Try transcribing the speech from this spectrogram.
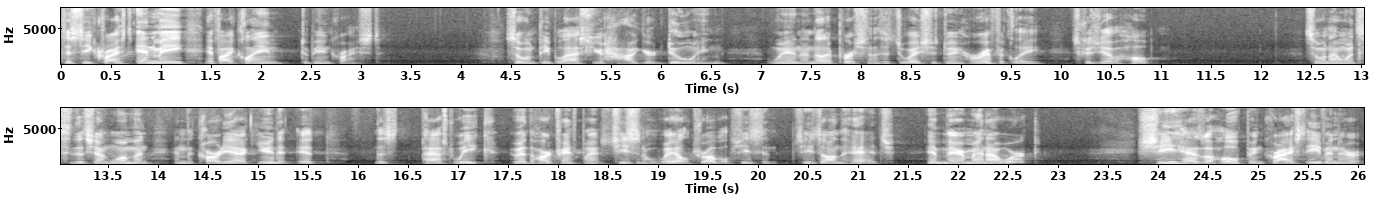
to see Christ in me if I claim to be in Christ. So when people ask you how you're doing, when another person in the situation is doing horrifically, it's because you have a hope. So when I went to see this young woman in the cardiac unit it, this past week who had the heart transplant, she's in a whale trouble. She's, in, she's on the edge. It may or may not work. She has a hope in Christ, even her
